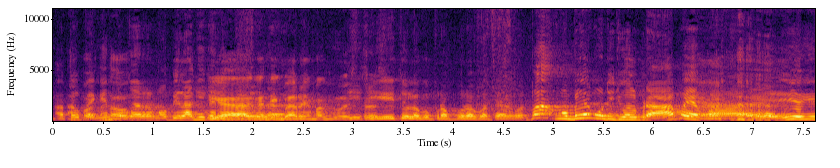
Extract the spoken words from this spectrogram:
atau Apa- pengen atau- tukar mobil lagi kan Iya, baru. ganti kan. baru yang bagus. Ih, Terus? itu lah gue pura-pura gue telepon. Pak mobilnya mau dijual berapa ya pak? Eh, iya, iya,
